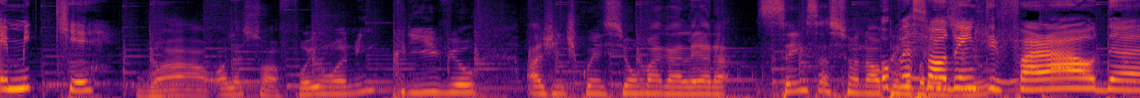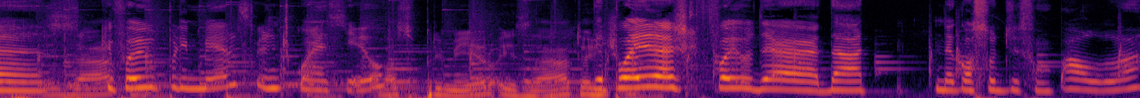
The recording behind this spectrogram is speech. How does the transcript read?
MQ. Uau, olha só, foi um ano incrível. A gente conheceu uma galera sensacional O pelo pessoal do Brasil. Entre Fraldas. Exato. Que foi o primeiro que a gente conheceu. Nosso primeiro, exato. A gente Depois acho que foi o da, da negócio de São Paulo lá.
